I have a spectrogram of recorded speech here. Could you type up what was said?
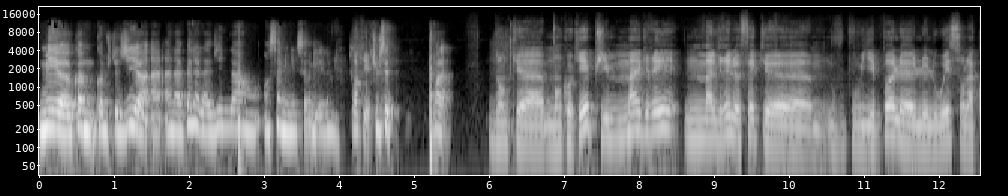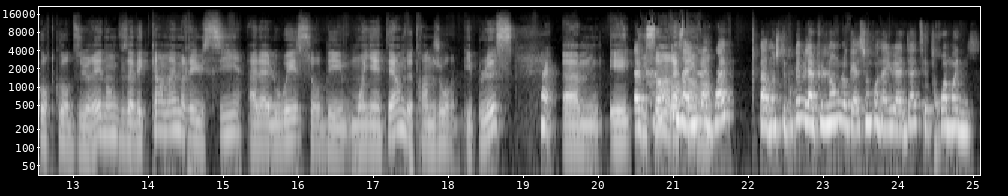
Mais euh, comme, comme je te dis, un, appel à la ville, là, en, cinq minutes, c'est réglé. Là. OK. Tu le sais. Voilà. Donc, euh, donc, OK. Puis, malgré, malgré le fait que vous ne pouviez pas le, louer sur la courte, courte durée, donc, vous avez quand même réussi à la louer sur des moyens termes de 30 jours et plus. Ouais. et tout ça en restant... Pardon, je t'ai coupé, mais la plus longue location qu'on a eue à date, c'est trois mois et demi.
